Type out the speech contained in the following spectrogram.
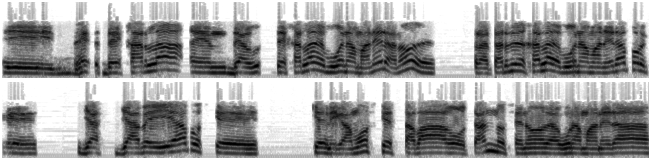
y de- dejarla en, de, dejarla de buena manera, ¿no? De tratar de dejarla de buena manera porque ya ya veía pues que que digamos que estaba agotándose, ¿no? De alguna manera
